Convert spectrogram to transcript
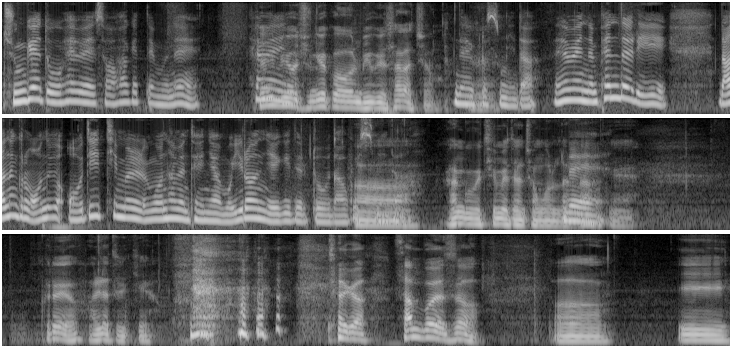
중계도 해외에서 하기 때문에 해외 KBO 중계권을 미국에서 사갔죠. 네, 그렇습니다. 해외에 있는 팬들이 나는 그럼 어느 어디 팀을 응원하면 되냐 뭐 이런 얘기들도 나오고 있습니다. 아, 한국의 팀에 대한 정보를 달라. 네. 예. 그래요. 알려드릴게요. 저희가 3부에서 어, 이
